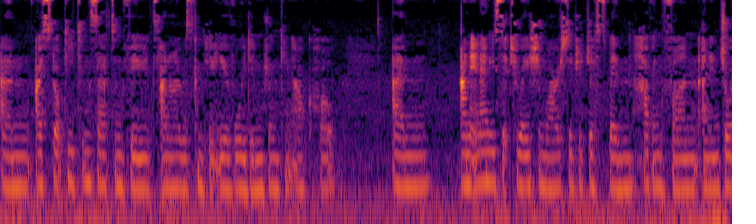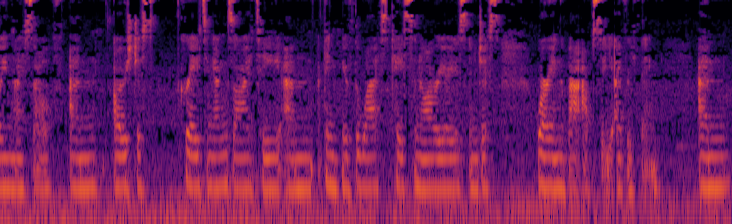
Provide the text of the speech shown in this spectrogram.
Um, I stopped eating certain foods and I was completely avoiding drinking alcohol. Um, and in any situation where I should have just been having fun and enjoying myself, um, I was just creating anxiety and thinking of the worst case scenarios and just worrying about absolutely everything. Um,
